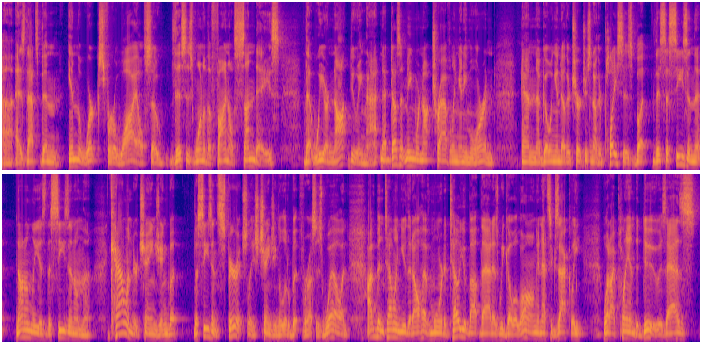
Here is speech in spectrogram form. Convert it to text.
uh, as that's been in the works for a while. So this is one of the final Sundays that we are not doing that. And that doesn't mean we're not traveling anymore and and uh, going into other churches and other places, but this is a season that not only is the season on the calendar changing, but the season spiritually is changing a little bit for us as well. And I've been telling you that I'll have more to tell you about that as we go along, and that's exactly what I plan to do. Is as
